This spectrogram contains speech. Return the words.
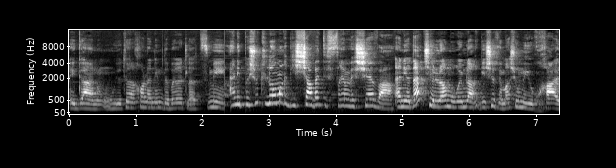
הגענו, יותר נכון אני מדברת לעצמי. אני פשוט לא מרגישה בת 27. אני יודעת שלא אמורים להרגיש שזה משהו מיוחד,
